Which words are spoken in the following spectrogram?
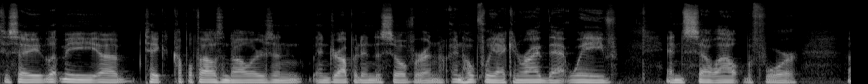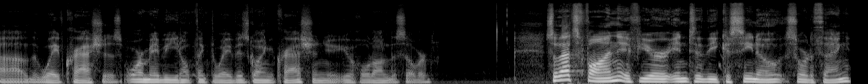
to say, let me uh, take a couple thousand dollars and, and drop it into silver, and, and hopefully I can ride that wave and sell out before uh, the wave crashes. Or maybe you don't think the wave is going to crash and you, you hold on to the silver. So that's fun if you're into the casino sort of thing.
